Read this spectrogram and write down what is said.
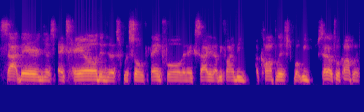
sat there and just exhaled and just was so thankful and excited that we finally accomplished what we set out to accomplish.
